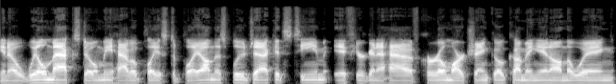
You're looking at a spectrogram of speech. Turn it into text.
you know, will Max Domi have a place to play on this Blue Jackets team if you're going to have Kirill Marchenko coming in on the wing,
